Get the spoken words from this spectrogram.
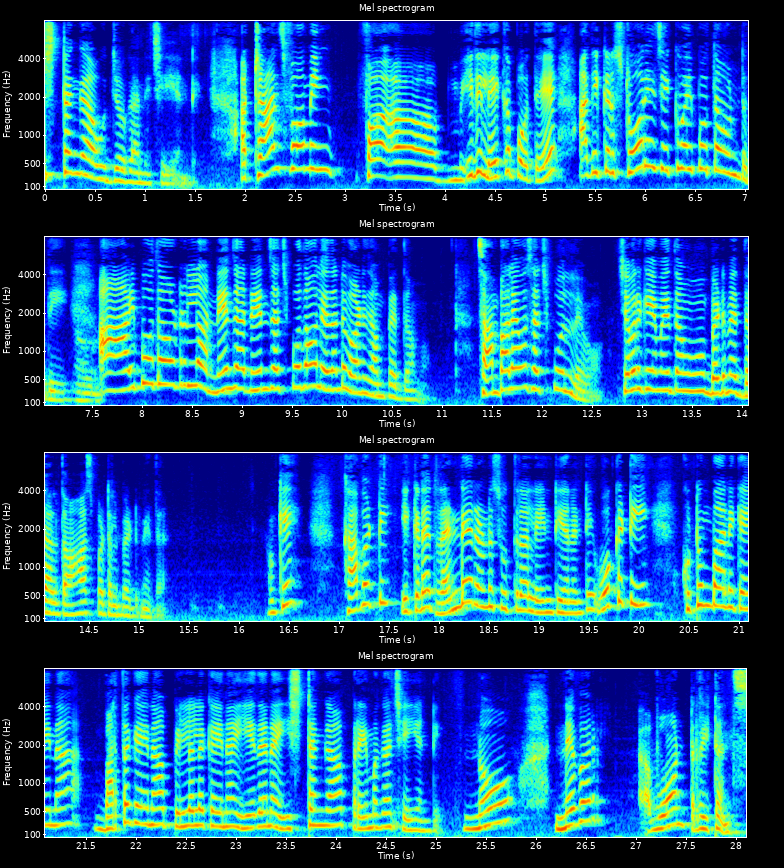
ఇష్టంగా ఆ ఉద్యోగాన్ని చేయండి. ఆ ట్రాన్స్ఫార్మింగ్ ఇది లేకపోతే అది ఇక్కడ స్టోరేజ్ ఎక్కువైపోతూ ఉంటుంది. ఆ అయిపోతా ఉండడంలో నేను నేను చచ్చిపోదాం లేదంటే వాడిని చంపేద్దాము. చంపాలేమో చచ్చిపోలేము. చివరికి ఏమవుతాము బెడ్ మీద వెళ్తాం హాస్పిటల్ బెడ్ మీద. ఓకే? కాబట్టి ఇక్కడ రెండే రెండు సూత్రాలు ఏంటి అని అంటే ఒకటి కుటుంబానికైనా భర్తకైనా పిల్లలకైనా ఏదైనా ఇష్టంగా ప్రేమగా చేయండి. No never want returns.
